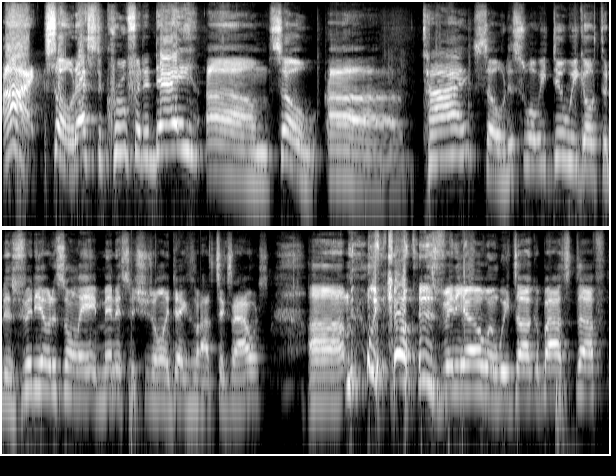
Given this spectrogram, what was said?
All right, so that's the crew for today. Um, so uh Ty, so this is what we do. We go through this video. This is only eight minutes. This should only take us about six hours. Um, we go through this video and we talk about stuff.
